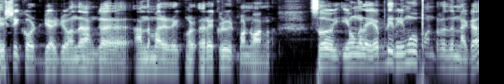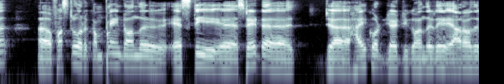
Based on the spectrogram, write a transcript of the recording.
district court judge வந்து அங்கே அந்த மாதிரி ரெக்ரூட் பண்ணுவாங்க. ஸோ இவங்களை எப்படி ரிமூவ் பண்ணுறதுனாக்கா ஃபஸ்ட்டு ஒரு கம்ப்ளைண்ட் வந்து எஸ்டி ஸ்டேட் ஜ ஹைகோர்ட் ஜட்ஜுக்கு வந்துட்டு யாராவது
